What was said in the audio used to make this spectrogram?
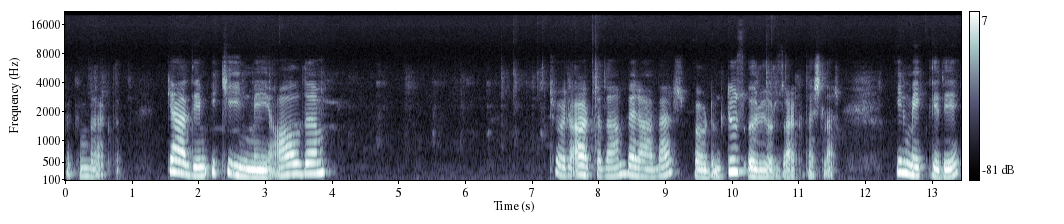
Bakın bıraktım. Geldim iki ilmeği aldım. Şöyle arkadan beraber ördüm. Düz örüyoruz arkadaşlar. İlmekleri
